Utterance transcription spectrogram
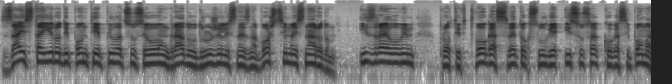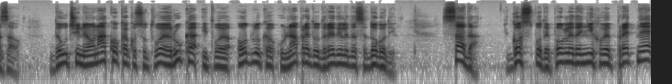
Zaista Irod i Pontije Pilat su se u ovom gradu udružili s neznabošcima i s narodom, Izraelovim protiv tvoga svetog sluge Isusa koga si pomazao, da učine onako kako su tvoja ruka i tvoja odluka unapred odredili da se dogodi. Sada, gospode, pogledaj njihove pretnje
